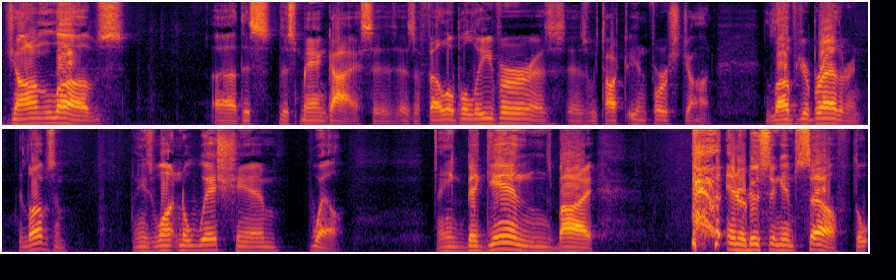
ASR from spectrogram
John loves uh, this this man Gaius as, as, a fellow believer, as as we talked in First John. Love your brethren. He loves him, And he's wanting to wish him well. And he begins by introducing himself, the,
